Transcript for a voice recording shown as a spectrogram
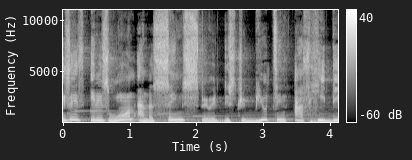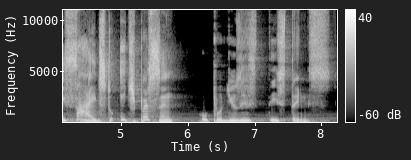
It says, It is one and the same Spirit distributing as He decides to each person who produces these things.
